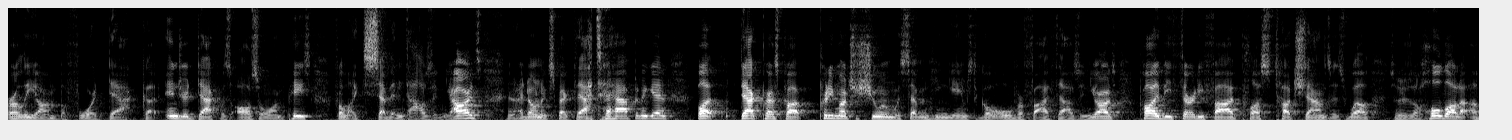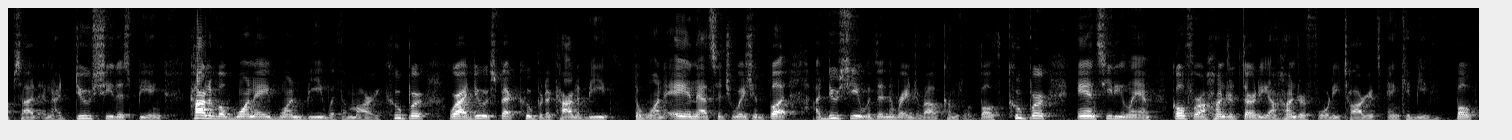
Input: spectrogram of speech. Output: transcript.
early on before Dak got injured. Dak was also on pace for like 7,000 yards. And I don't expect that to happen again. But Dak Prescott pretty much a shoe in with 17 games to go over 5,000 yards, probably be 35 plus touchdowns as well. So there's a whole lot of upside. And I do see this being kind of a 1A, 1B with Amari Cooper, where I do expect Cooper to kind of be the 1A in that situation, but I do see it within the range of outcomes where both Cooper and CeeDee Lamb go for 130, 140 targets and can be both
